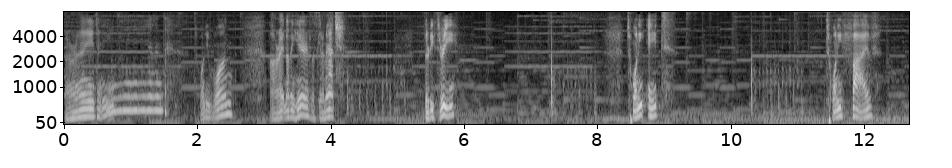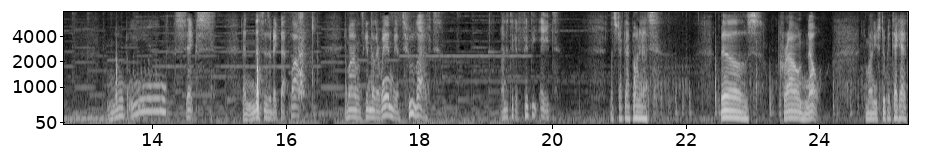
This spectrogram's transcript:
All right, and 21. All right, nothing here. Let's get a match. 33. 28. 25. Nope, and 6. And this is a big fat flop. Come on, let's get another win. We have two left. I'm gonna take a 58. Let's check that bonus. Bills. Crown. No. Come on, you stupid ticket.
